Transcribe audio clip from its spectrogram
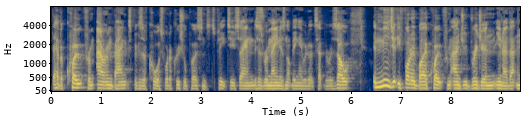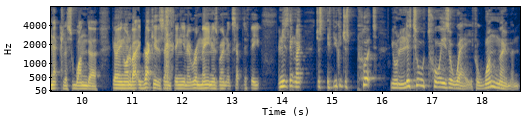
They have a quote from Arron Banks, because of course, what a crucial person to speak to, saying this is Remainers not being able to accept the result. Immediately followed by a quote from Andrew Bridgen, you know, that neckless wonder going on about exactly the same thing, you know, Remainers won't accept defeat. And you just think, like, just if you could just put your little toys away for one moment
